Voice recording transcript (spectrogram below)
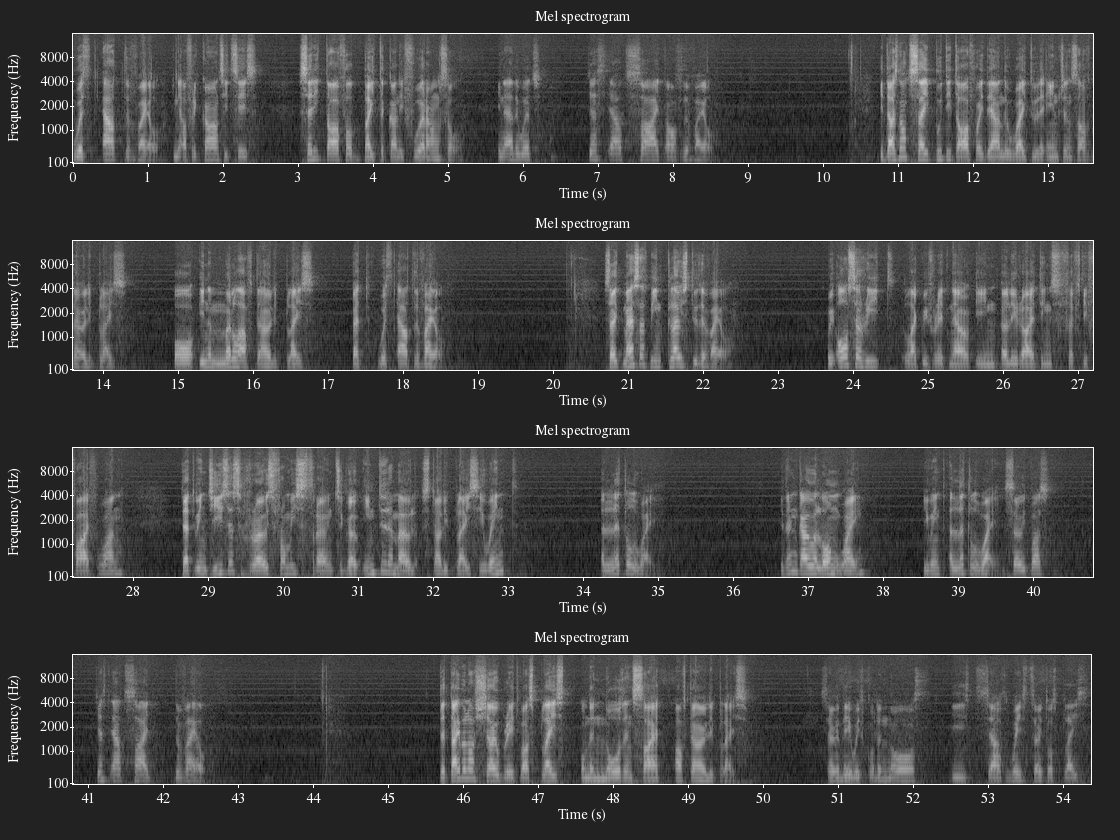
without the veil." In Afrikaans it says, "Sit die tafel buitekant die voorhangsel." In other words, just outside of the veil. It does not say put it halfway down the way to the entrance of the holy place or in the middle of the holy place, but without the veil. So it must have been close to the veil. We also read, like we've read now in early writings 55:1, that when Jesus rose from his throne to go into the most holy place, he went a little way. He didn't go a long way, he went a little way. So it was just outside the veil. The table of showbread was placed on the northern side of the holy place. So there we've got the north, east, south, west. So it was placed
